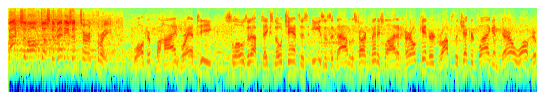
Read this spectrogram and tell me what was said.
backs it off just a bit. He's in turn three. Waltrip behind Brad Teague slows it up, takes no chances, eases it down to the start finish line, and Harold Kinder drops the checkered flag, and Darrell Waltrip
